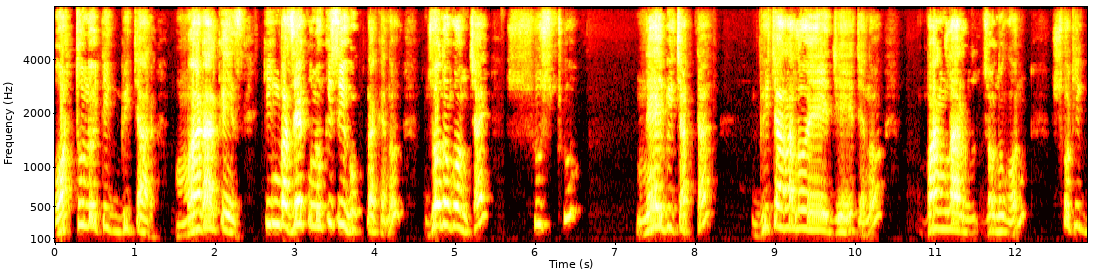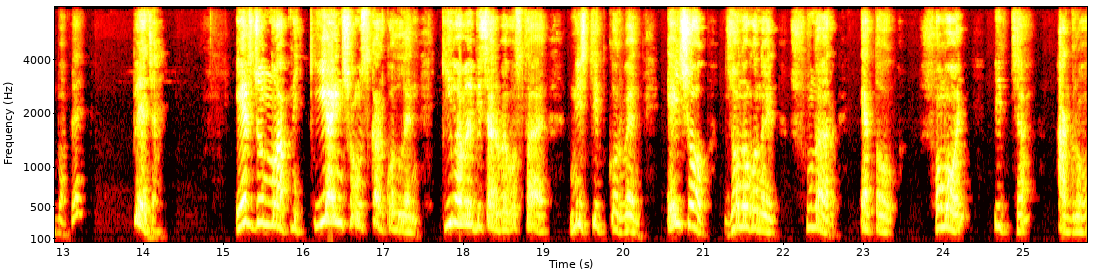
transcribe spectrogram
অর্থনৈতিক বিচার, মার্ডার কেস কিংবা যে কোনো কিছুই হোক না কেন, জনগণ চায় সুষ্ঠু ন্যায় বিচারটা বিচারালয়ে যে যেন বাংলার জনগণ সঠিকভাবে পেয়ে যায়। এর জন্য আপনি কি আইন সংস্কার করলেন? কীভাবে বিচার ব্যবস্থা নিশ্চিত করবেন? এইসব জনগণের শোনার এত সময়, ইচ্ছা, আগ্রহ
